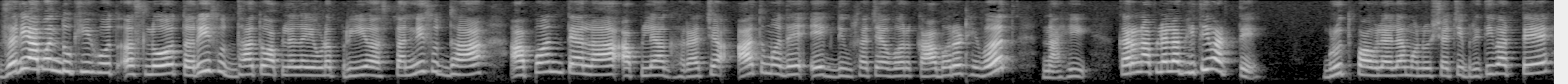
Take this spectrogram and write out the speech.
जरी आपण दुखी होत असलो तरी सुद्धा तो आपल्याला एवढा प्रिय असताना सुद्धा आपण त्याला आपल्या घराच्या आतमध्ये एक दिवसाच्या वर का बरं ठेवत नाही? कारण आपल्याला भीती वाटते. मृत पावलेल्या मनुष्याची भीती वाटते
